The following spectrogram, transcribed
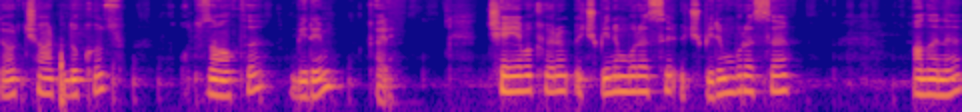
4 çarpı 9. 36 birim kare. Ç'ye bakıyorum. 3 birim burası. 3 birim burası. Alanı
